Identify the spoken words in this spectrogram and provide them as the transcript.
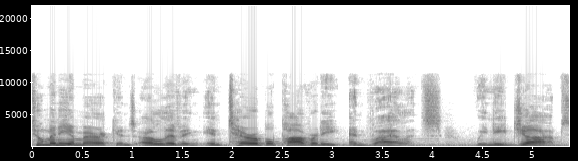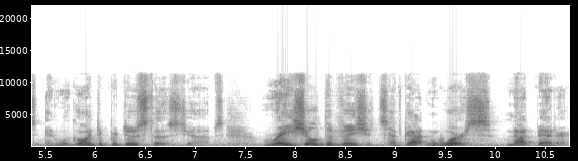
Too many Americans are living in terrible poverty and violence. We need jobs, and we're going to produce those jobs. Racial divisions have gotten worse, not better.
